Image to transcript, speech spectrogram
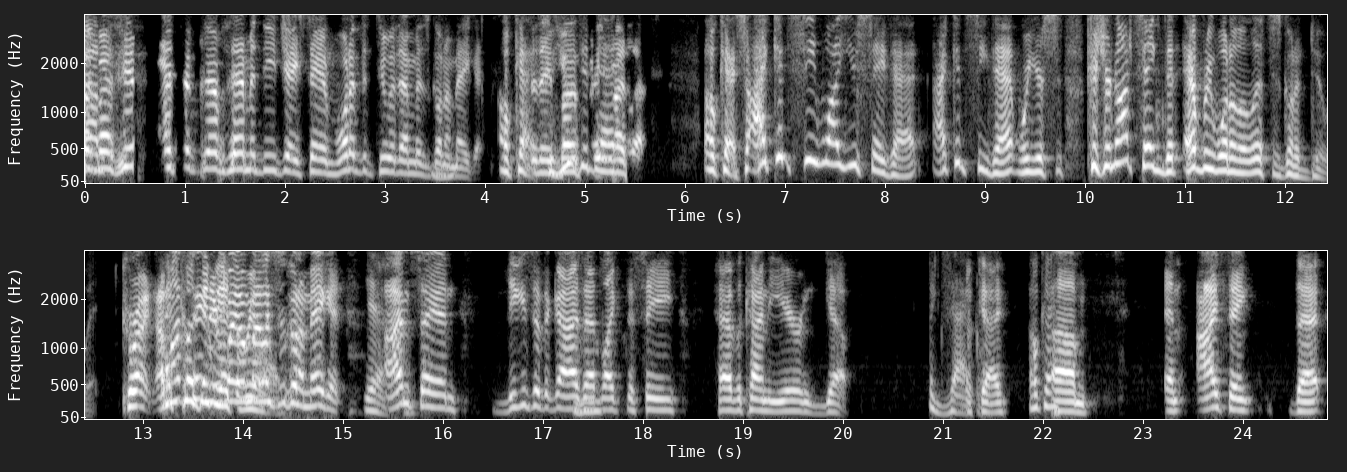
around. both him, I took both him and DJ saying one of the two of them is going to make it. Okay, So so they you both did that. Okay, so I can see why you say that. I can see that where you're because you're not saying that everyone on the list is going to do it. Correct. I'm That's not saying thing we have everybody on my list is going to make it. Yeah, I'm saying these are the guys I'd like to see have the kind of year and go. exactly. Okay. Okay. Um, and I think that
